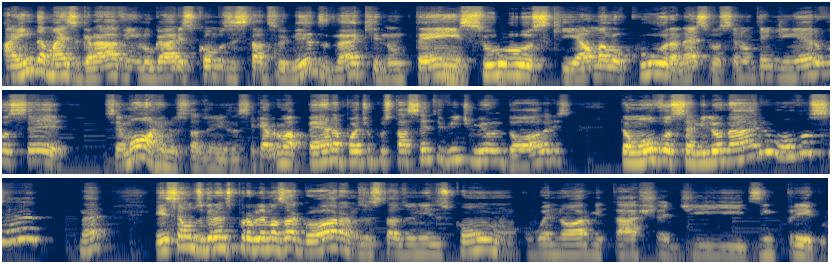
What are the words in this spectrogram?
ainda mais grave em lugares como os Estados Unidos, né, que não tem SUS, que é uma loucura, né, se você não tem dinheiro, você, você morre nos Estados Unidos, você quebra uma perna, pode custar 120 mil dólares, então ou você é milionário, ou você, né, esse é um dos grandes problemas agora nos Estados Unidos com o enorme taxa de desemprego.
